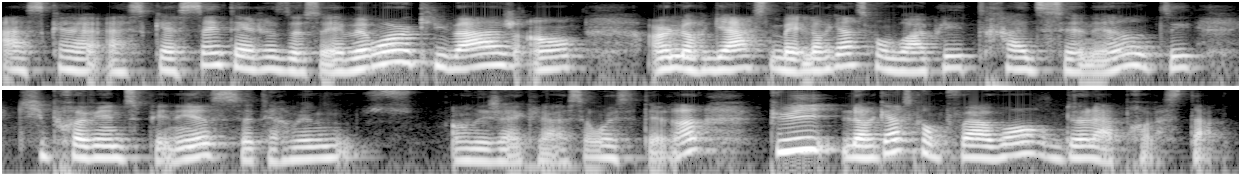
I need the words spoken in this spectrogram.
à ce qu'elle s'intéresse de ça. Il y avait vraiment un clivage entre un orgasme, ben, l'orgasme qu'on va appeler traditionnel, qui provient du pénis, se termine en éjaculation, etc. Puis l'orgasme qu'on pouvait avoir de la prostate.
